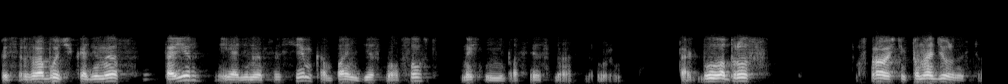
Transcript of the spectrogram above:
То есть разработчик 1С ТАИР и 1С 7 компания Soft, мы с ней непосредственно дружим. Так, был вопрос, справочник по надежности,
